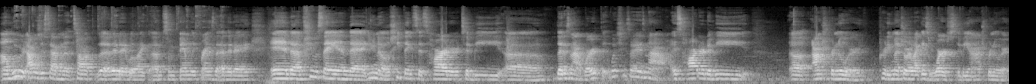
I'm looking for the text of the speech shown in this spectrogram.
um, we were i was just having a talk the other day with like um, some family friends the other day and um, she was saying that you know she thinks it's harder to be uh, that it's not worth it what she say is not it's harder to be uh, entrepreneur pretty much or like it's worse to be an entrepreneur.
